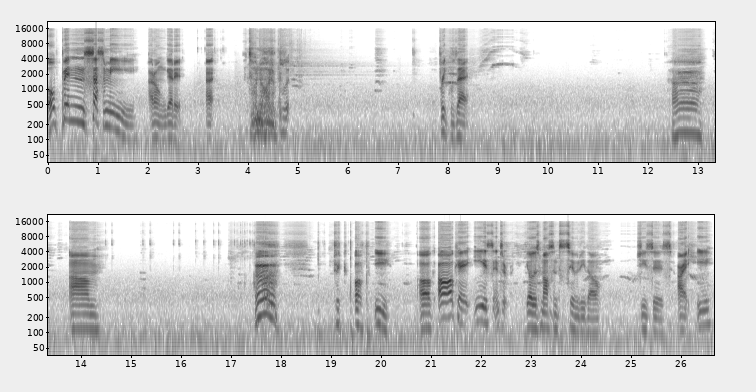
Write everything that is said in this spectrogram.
Open sesame! I don't get it. I, I don't know how to play. Freak was that? Uh, um. Pick up E. Oh, oh, okay. E is enter. Yo, this mouse sensitivity though. Jesus. All right, E.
